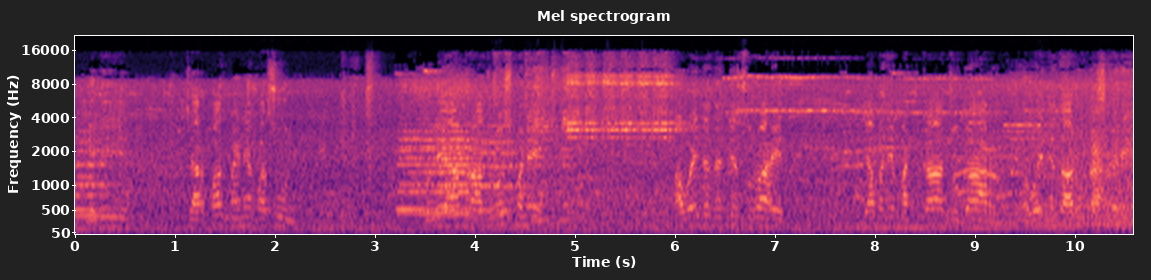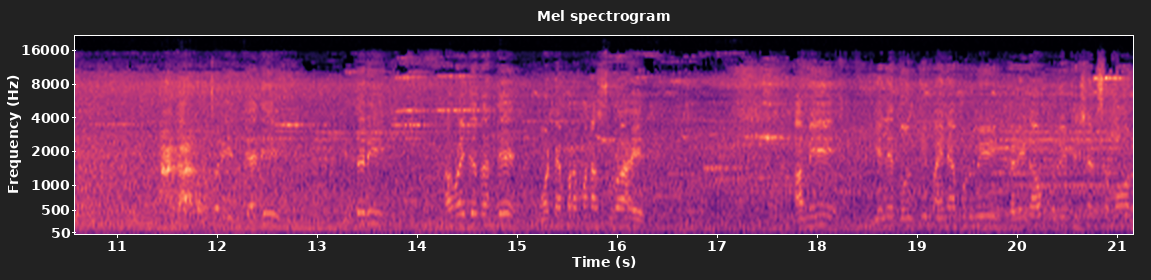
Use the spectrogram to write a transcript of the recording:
गेली चार पाच महिन्यापासून खुलेआम राजरोसपणे अवैध धंदे सुरू आहेत. ज्यामध्ये मटका जुगार अवैध दारू तस्करी त्याचबरोबर इत्यादी इतरही अवैध धंदे मोठ्या प्रमाणात सुरू आहेत. आम्ही गेले दोन तीन महिन्यापूर्वी कडेगाव पोलीस स्टेशनसमोर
